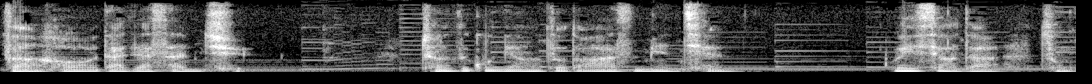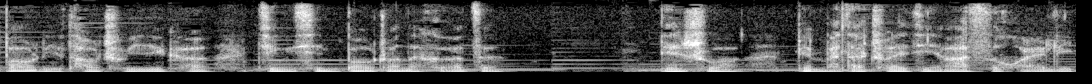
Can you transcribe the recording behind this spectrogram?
饭后大家散去，橙子姑娘走到阿四面前，微笑的从包里掏出一个精心包装的盒子，边说边把它揣进阿四怀里。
